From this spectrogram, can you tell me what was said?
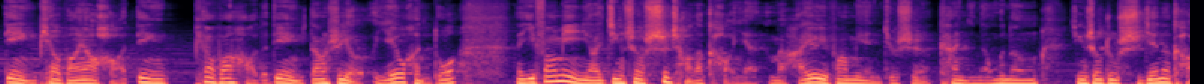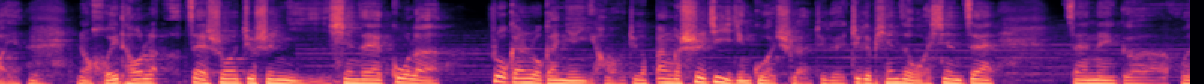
电影票房要好，电影。票房好的电影当时有也有很多，那一方面你要经受市场的考验，那么还有一方面就是看你能不能经受住时间的考验。那回头了再说，就是你现在过了若干若干年以后，这个半个世纪已经过去了。这个这个片子，我现在在那个我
